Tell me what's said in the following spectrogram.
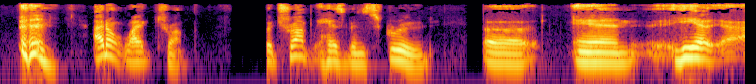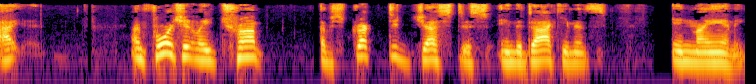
I don't like Trump, but Trump has been screwed, uh, and he had. I, unfortunately, Trump obstructed justice in the documents in Miami.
